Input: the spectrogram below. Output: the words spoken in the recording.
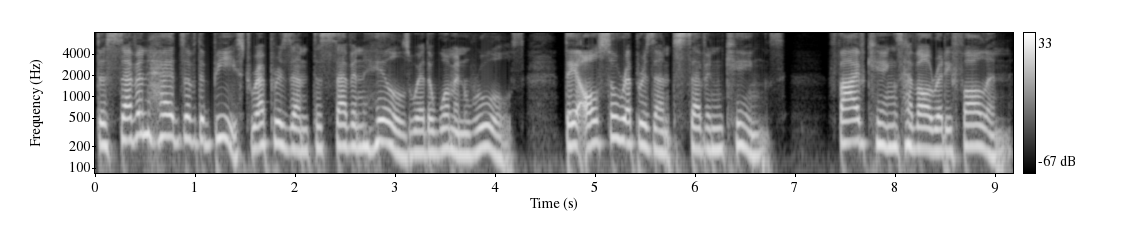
The seven heads of the beast represent the seven hills where the woman rules, they also represent seven kings. Five kings have already fallen.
